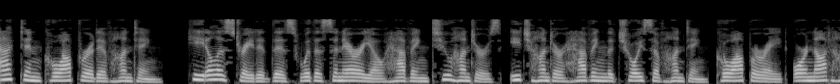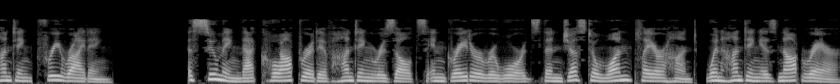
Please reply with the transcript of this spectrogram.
act in cooperative hunting. He illustrated this with a scenario having two hunters, each hunter having the choice of hunting cooperate or not hunting free riding. Assuming that cooperative hunting results in greater rewards than just a one-player hunt, when hunting is not rare,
